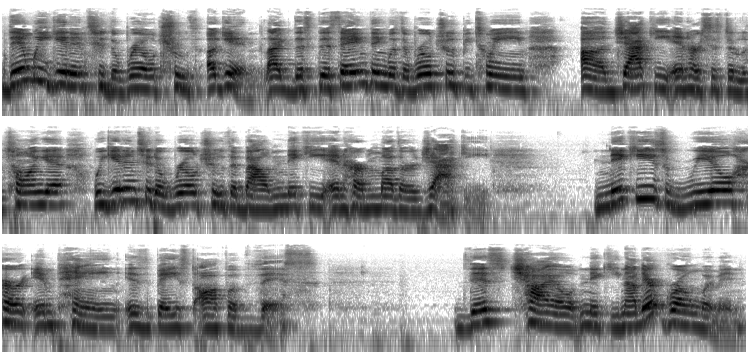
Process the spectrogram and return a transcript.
Then we get into the real truth again. Like this the same thing was the real truth between uh, Jackie and her sister Latonya. We get into the real truth about Nikki and her mother Jackie Nikki's real hurt and pain is based off of this. This child, Nikki, now they're grown women,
